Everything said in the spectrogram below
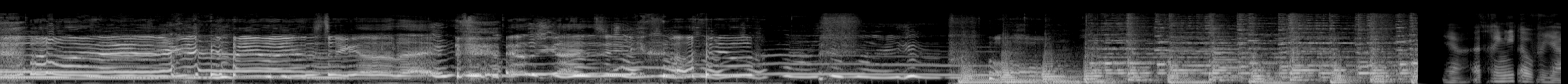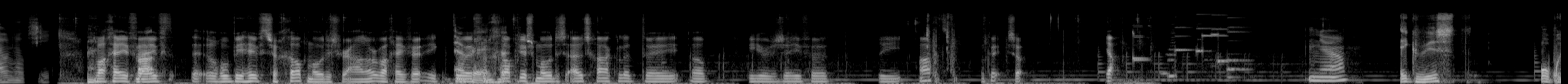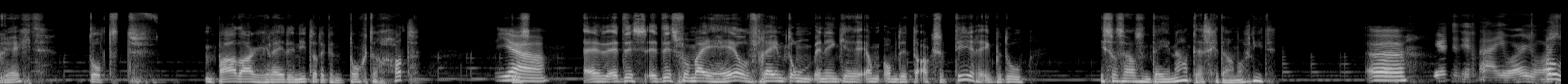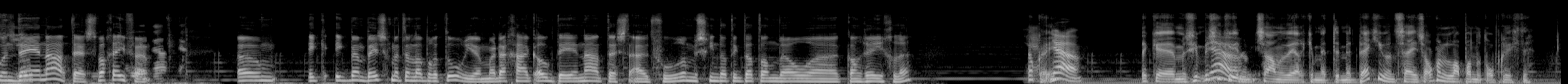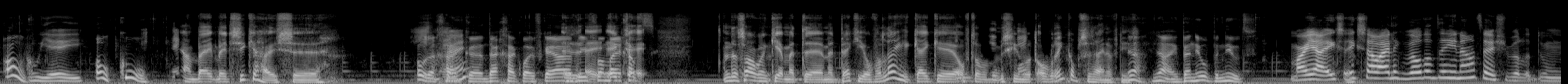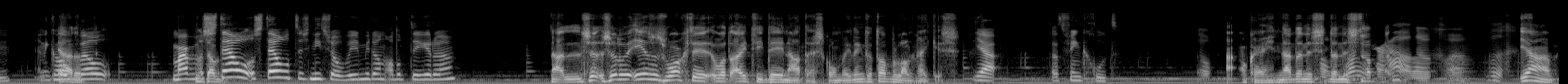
Wacht even, Maar- heeft, eh, Robbie heeft zijn grapmodus weer aan hoor. Wacht even, ik doe even grapjesmodus uitschakelen. 2 op 4, 7, 3, 8. Oké, zo. Ja. Ik wist oprecht tot een paar dagen geleden niet dat ik een dochter had. Ja. Eh, Het is, het is voor mij heel vreemd om in één keer om, om dit te accepteren. Ik bedoel, is er zelfs een DNA-test gedaan of niet? Eh, Weer te dichtbij hoor, jongens. Oh, een. DNA-test. Wacht even. Ehm, ik, ik ben bezig met een laboratorium, maar daar ga ik ook DNA-testen uitvoeren. Misschien dat ik dat dan wel eh, kan regelen. Oké. ja. Ik, eh, misschien misschien Ja. kun je samenwerken met, met Becky, want zij is ook een lab aan het oprichten. Oh, Oh jee. oh cool. Ja, bij, bij het ziekenhuis. eh. Oh, daar ga, ik, daar ga ik wel even kijken. Ja, die van mij ik- gaat... en dat zou ik een keer met, eh, met Becky overleggen. Kijken of er misschien wat overeenkomsten zijn of niet. Ja, ja, ik ben heel benieuwd. Maar ja, ik, ik zou eigenlijk wel dat DNA-testje willen doen. En ik hoop Ja, dat- wel... Maar dat- stel, stel het is niet zo, wil je me dan adopteren? Nou, zullen we eerst eens wachten wat uit die DNA-test komt? Ik denk dat dat belangrijk is. Ja, dat vind ik goed. Ah, Oké, nou dan is, Een dan is dat... Ja.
